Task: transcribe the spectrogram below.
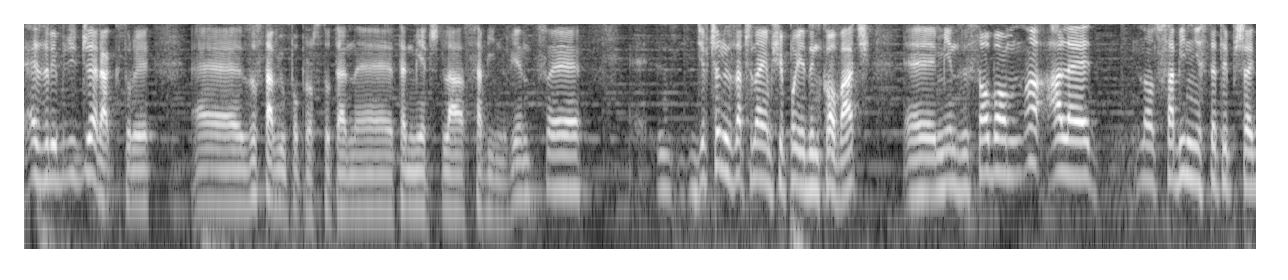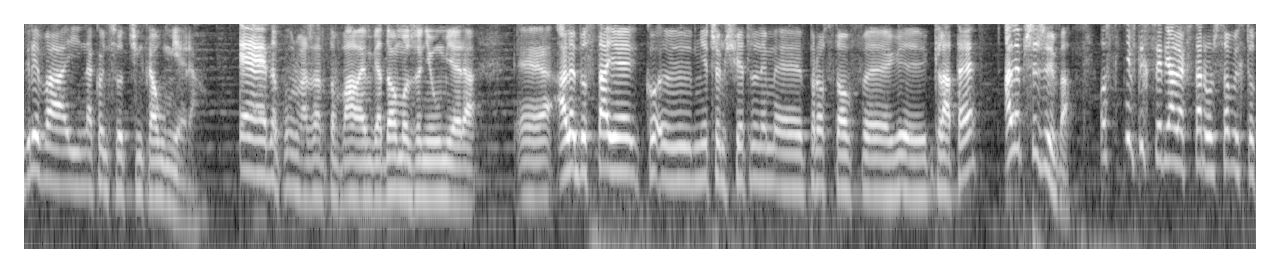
e, Ezry Bridgera, który e, zostawił po prostu ten, e, ten miecz dla Sabin. Więc e, dziewczyny zaczynają się pojedynkować e, między sobą, no ale no, Sabin niestety przegrywa i na końcu odcinka umiera. Nie, no kurwa, żartowałem, wiadomo, że nie umiera. E, ale dostaje e, mieczem świetlnym prosto w klatę, ale przeżywa. Ostatnio w tych serialach Star Warsowych to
